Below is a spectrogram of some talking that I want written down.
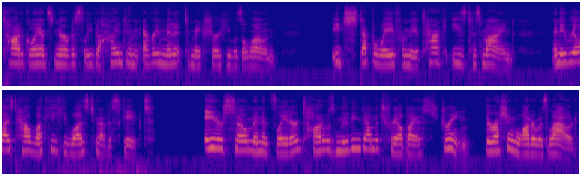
Todd glanced nervously behind him every minute to make sure he was alone. Each step away from the attack eased his mind, and he realized how lucky he was to have escaped. Eight or so minutes later, Todd was moving down the trail by a stream. The rushing water was loud,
